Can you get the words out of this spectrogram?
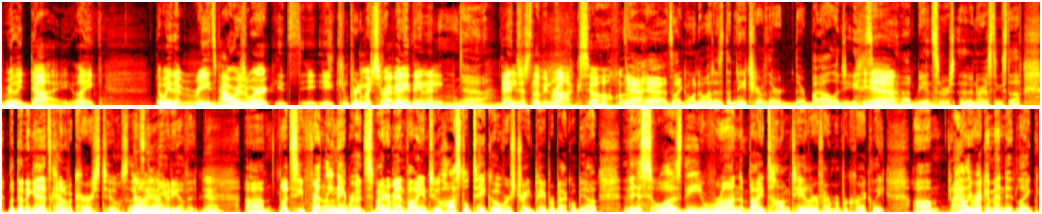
really die. Like the way that Reed's powers work, it's he can pretty much survive anything, and then yeah. Ben's just living rock. So Yeah, yeah. It's like, what, what is the nature of their their biology? So, Yeah. that'd be inter- interesting stuff. But then again, it's kind of a curse too. So that's No, the yeah. beauty of it. yeah. Um, let's see. Friendly Neighborhood Spider Man Volume 2 Hostile Takeovers trade paperback will be out. This was the run by Tom Taylor, if I remember correctly. Um, I highly recommend it. Like,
